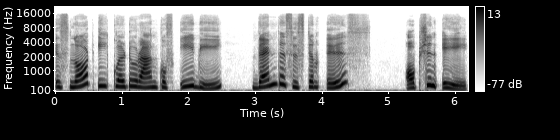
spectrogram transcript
is not equal to rank of AB, then the system is option A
